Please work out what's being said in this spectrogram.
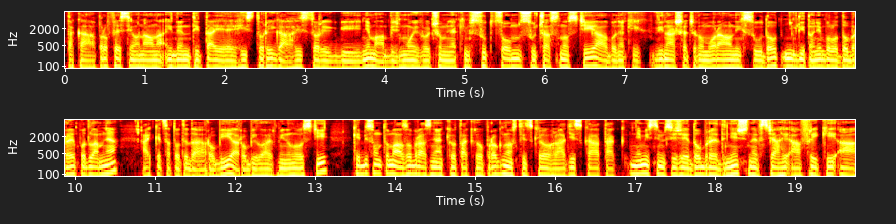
taká profesionálna identita je historik a historik by nemal byť v mojich očom nejakým sudcom súčasnosti alebo nejakých vynášateľov morálnych súdov. Nikdy to nebolo dobré podľa mňa, aj keď sa to teda robí a robilo aj v minulosti. Keby som to mal zobrať z nejakého takého prognostického hľadiska, tak nemyslím si, že je dobré dnešné vzťahy Afriky a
